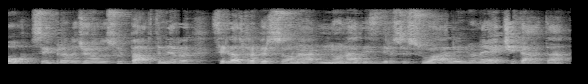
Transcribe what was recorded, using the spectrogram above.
O, sempre ragionando sul partner, se l'altra persona non ha desiderio sessuale, non è eccitata,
